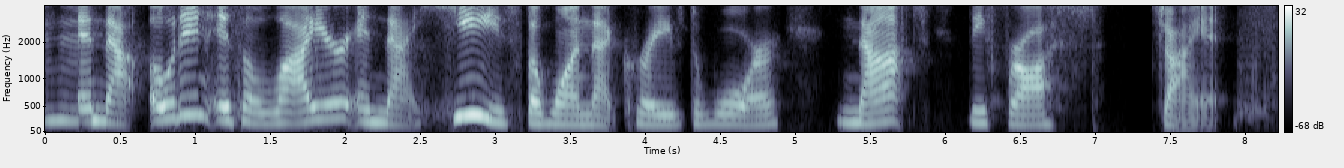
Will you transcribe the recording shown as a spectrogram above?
Mhm. and that Odin is a liar, and that he's the one that craved war, not the frost giants.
